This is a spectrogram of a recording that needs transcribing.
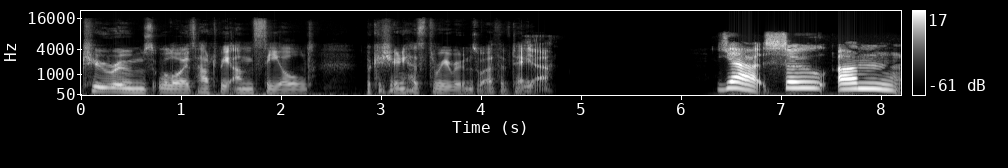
two rooms will always have to be unsealed because she only has three rooms worth of tape. Yeah. Yeah, so um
